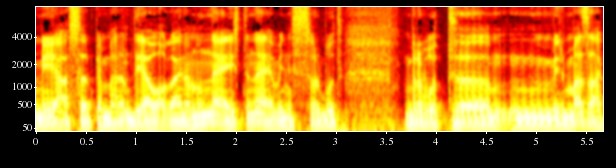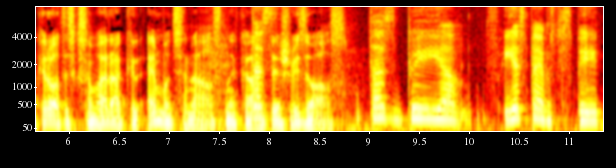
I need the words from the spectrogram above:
mījās ar, piemēram, dialogu ainām. Nu, nē, īsti nē. Viņas varbūt, varbūt uh, ir mazāk erotisks un vairāk ir emocionāls nekā tas, tieši vizuāls. Tas bija iespējams, tas bija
